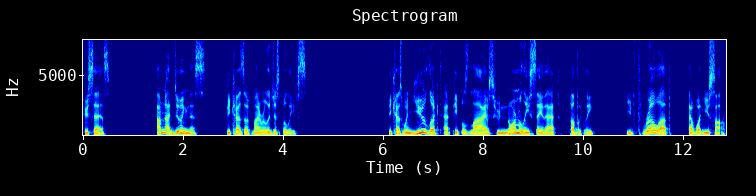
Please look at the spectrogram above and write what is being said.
who says, I'm not doing this because of my religious beliefs. Because when you looked at people's lives who normally say that publicly, you'd throw up at what you saw.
